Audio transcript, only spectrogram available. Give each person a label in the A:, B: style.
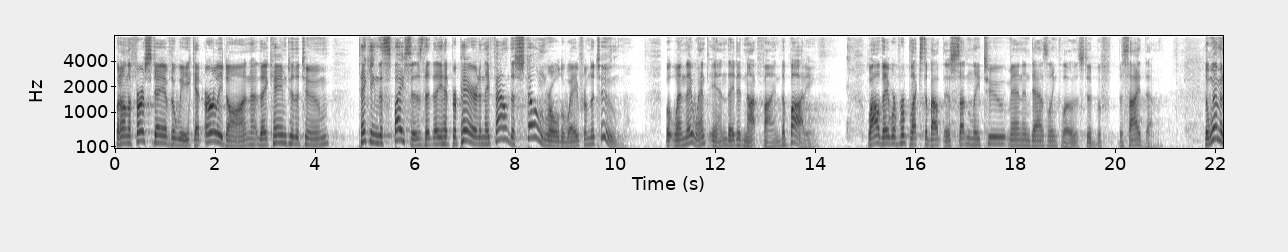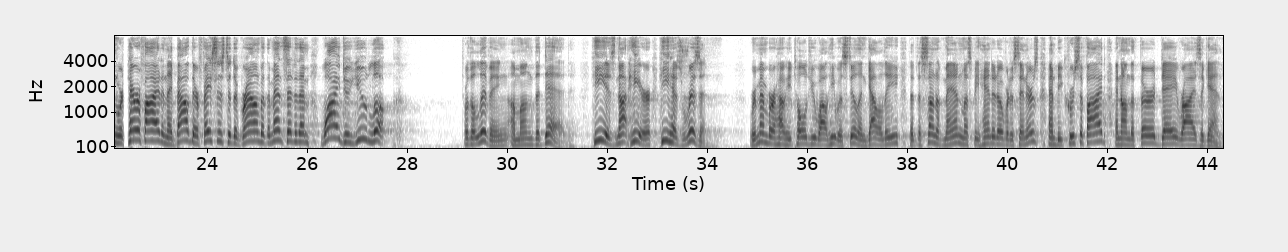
A: But on the first day of the week, at early dawn, they came to the tomb, taking the spices that they had prepared, and they found the stone rolled away from the tomb. But when they went in, they did not find the body. While they were perplexed about this, suddenly two men in dazzling clothes stood bef- beside them. The women were terrified and they bowed their faces to the ground, but the men said to them, Why do you look for the living among the dead? He is not here, he has risen. Remember how he told you while he was still in Galilee that the Son of Man must be handed over to sinners and be crucified, and on the third day rise again.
